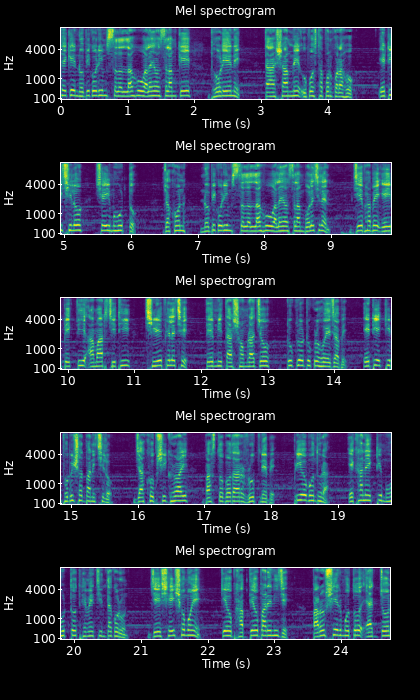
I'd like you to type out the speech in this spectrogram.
থেকে নবী করিম সাল্লাহু আলহামকে ধরে এনে তার সামনে উপস্থাপন করা হোক। এটি ছিল সেই মুহূর্ত যখন নবী করিম সাল্লাহু আলহাম বলেছিলেন, যেভাবে এই ব্যক্তি আমার চিঠি ছিঁড়ে ফেলেছে, তেমনি তার সাম্রাজ্য টুকরো টুকরো হয়ে যাবে। এটি একটি ভবিষ্যৎবাণী ছিল, যা খুব শীঘ্রই বাস্তবতার রূপ নেবে। প্রিয় বন্ধুরা, এখানে একটি মুহূর্ত থেমে চিন্তা করুন, যে সেই সময়ে কেউ ভাবতেও পারেনি যে পারস্যের মতো একজন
